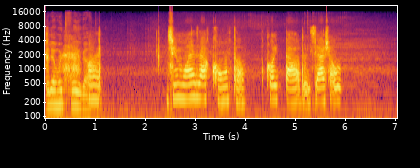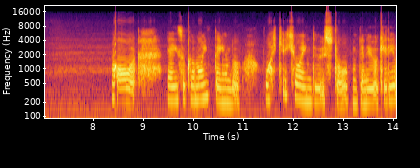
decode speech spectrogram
Ele é muito feio, gato. Ai, demais a conta. Coitado. E você acha o. Cola. É isso que eu não entendo. Por que, que eu ainda estou? Entendeu? Eu queria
